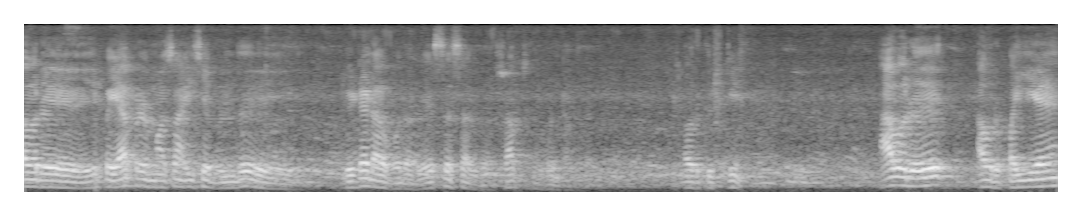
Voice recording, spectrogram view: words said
அவர் இப்போ ஏப்ரல் மாதம் ஐசிஎஃப்லேருந்து ரிட்டையர்ட் ஆக போகிறார் எஸ்எஸ் ஷாப் சூப்பர் அவர் கிறிஸ்டின். அவர் அவர் பையன்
